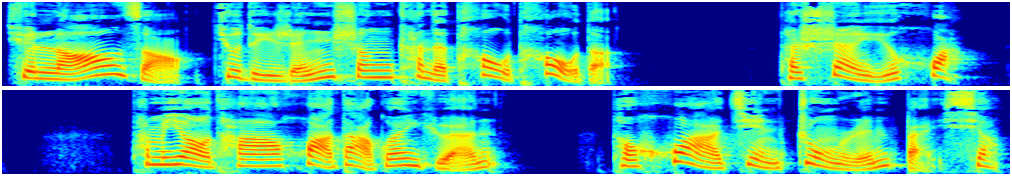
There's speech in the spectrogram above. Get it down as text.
却老早就对人生看得透透的。他善于画，他们要他画大观园。他画尽众人百相，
